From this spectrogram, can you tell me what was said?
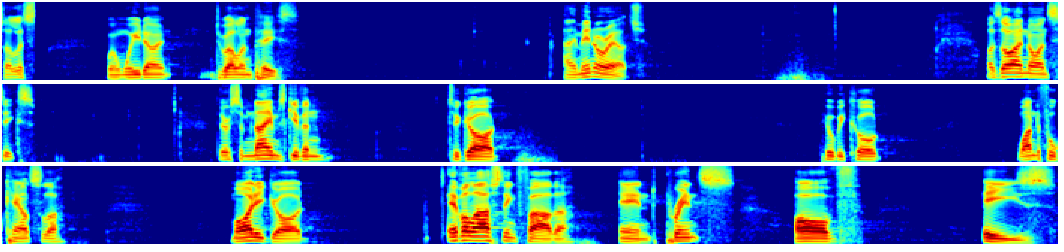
So let's, when we don't dwell in peace. Amen or ouch? Isaiah 9 6. There are some names given to God. He'll be called Wonderful Counselor, Mighty God, Everlasting Father, and Prince of Ease.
